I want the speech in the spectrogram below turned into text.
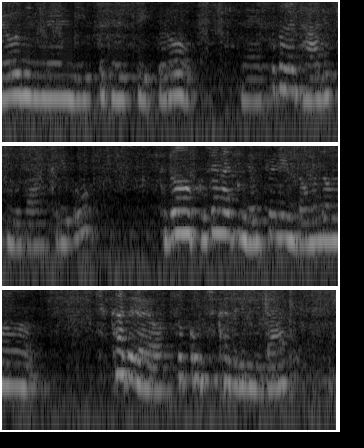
여운 있는 리스트 될 수 있도록 네, 최선을 다하겠습니다. 그리고 그동안 고생하신 연출님 너무너무 축하드려요. 속공 축하드립니다.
